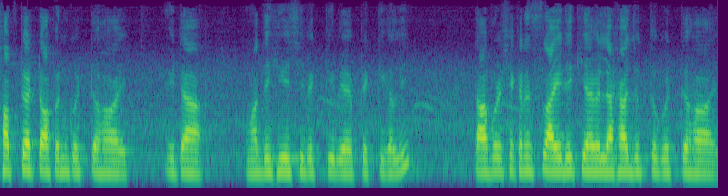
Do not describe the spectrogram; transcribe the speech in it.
সফটওয়্যারটা ওপেন করতে হয়, এটা আমরা দেখিয়েছি ব্যক্তি প্র্যাকটিক্যালি তারপরে সেখানে স্লাইডে কীভাবে লেখা যুক্ত করতে হয়,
